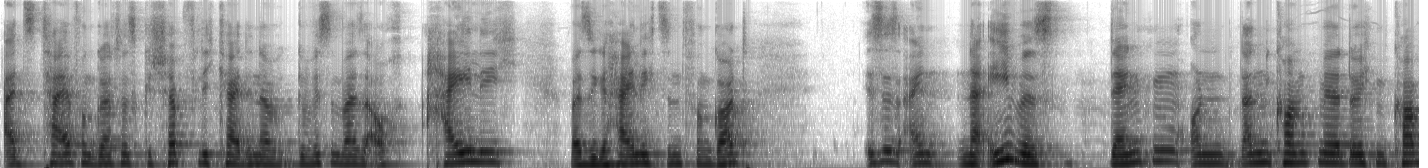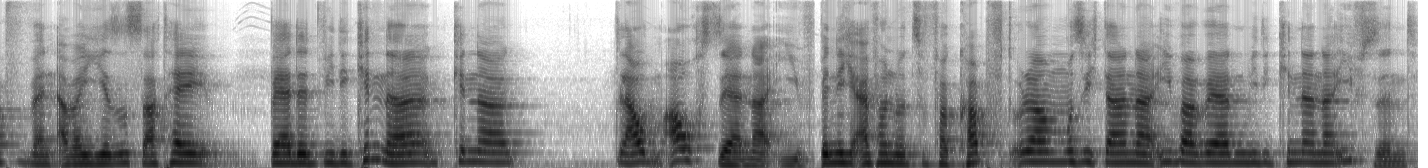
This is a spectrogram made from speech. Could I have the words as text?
als Teil von Gottes Geschöpflichkeit in einer gewissen Weise auch heilig, weil sie geheiligt sind von Gott. Ist es ein naives Denken und dann kommt mir durch den Kopf, wenn aber Jesus sagt, hey, werdet wie die Kinder. Kinder glauben auch sehr naiv. Bin ich einfach nur zu verkopft oder muss ich da naiver werden, wie die Kinder naiv sind?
